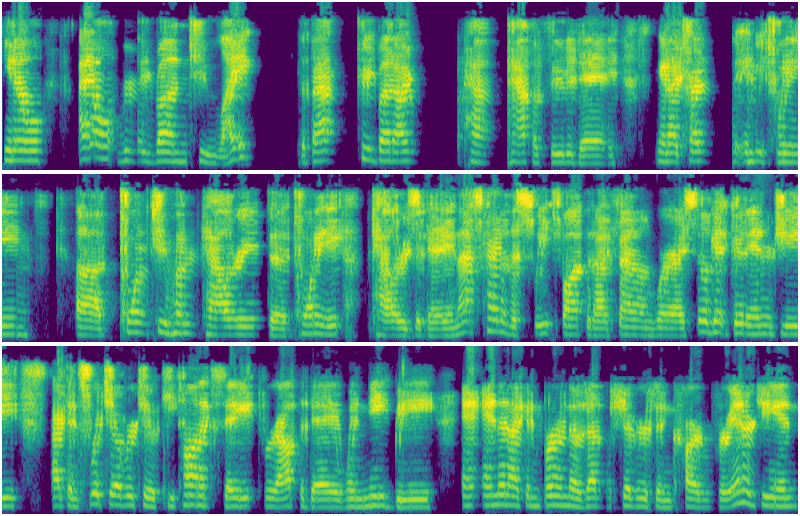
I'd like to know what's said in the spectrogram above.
you know, I don't really run too light the battery, but I have half of food a day, and I try in between uh, 2,200 calories to 28 calories a day. And that's kind of the sweet spot that I found where I still get good energy. I can switch over to a ketonic state throughout the day when need be. And, and then I can burn those other sugars and carb for energy. And,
